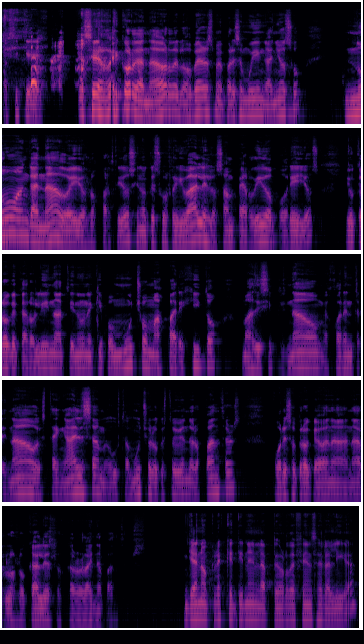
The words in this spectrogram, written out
Así que ese récord ganador de los Bears me parece muy engañoso. No han ganado ellos los partidos, sino que sus rivales los han perdido por ellos. Yo creo que Carolina tiene un equipo mucho más parejito, más disciplinado, mejor entrenado, está en alza. Me gusta mucho lo que estoy viendo de los Panthers. Por eso creo que van a ganar los locales, los Carolina Panthers. ¿Ya no crees que tienen la peor defensa de la liga?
